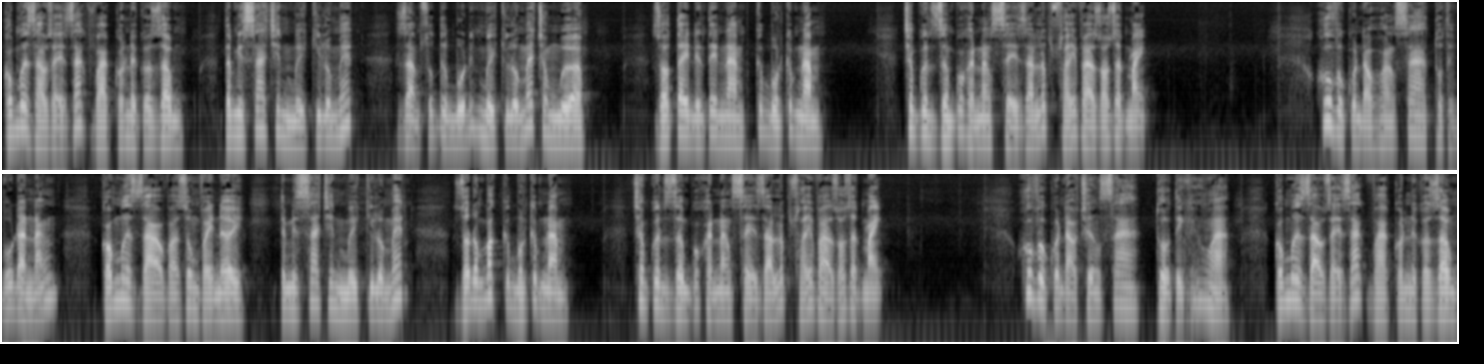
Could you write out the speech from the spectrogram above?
có mưa rào rải rác và có nơi có rông, tầm nhìn xa trên 10 km, giảm xuống từ 4 đến 10 km trong mưa. Gió Tây đến Tây Nam cấp 4, cấp 5. Trong cơn rông có khả năng xảy ra lốc xoáy và gió giật mạnh. Khu vực quần đảo Hoàng Sa thuộc thành phố Đà Nẵng có mưa rào và rông vài nơi, tầm nhìn xa trên 10 km, gió Đông Bắc cấp 4, cấp 5. Trong cơn rông có khả năng xảy ra lốc xoáy và gió giật mạnh. Khu vực quần đảo Trường Sa thuộc tỉnh Khánh Hòa có mưa rào rải rác và có nơi có rông.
